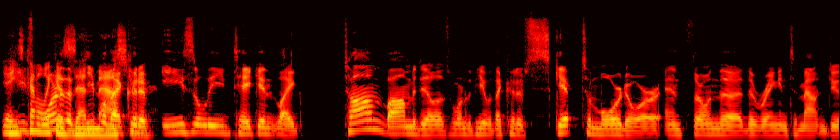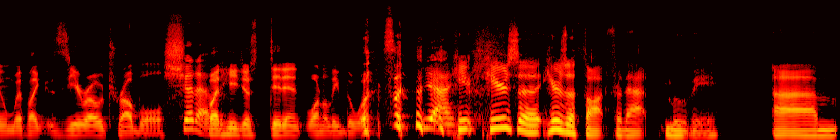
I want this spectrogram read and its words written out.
yeah, he's, kind of like one a of the Zen people master. that could have easily taken like Tom Bombadil is one of the people that could have skipped to Mordor and thrown the the ring into Mount Doom with like zero trouble. Should have, But he just didn't want to leave the woods. yeah, Here, here's a here's a thought for that movie. Um,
